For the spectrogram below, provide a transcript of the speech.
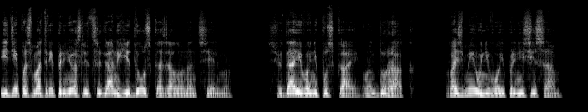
«Иди посмотри, принес ли цыган еду», — сказал он Ансельму. «Сюда его не пускай, он дурак. Возьми у него и принеси сам.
